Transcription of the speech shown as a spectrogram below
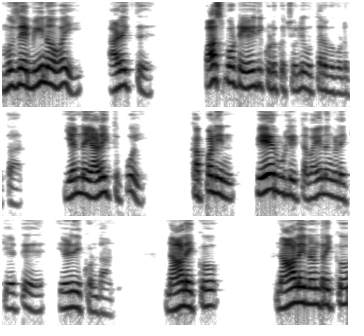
முசே மீனோவை அழைத்து பாஸ்போர்ட்டை எழுதி கொடுக்க சொல்லி உத்தரவு கொடுத்தார். என்னை அழைத்து போய் கப்பலின் பேர் உள்ளிட்ட பயணங்களை கேட்டு எழுதி கொண்டான். நாளைக்கோ நாளை நன்றைக்கோ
